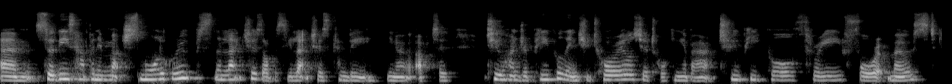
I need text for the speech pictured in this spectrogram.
Um, so these happen in much smaller groups than lectures. Obviously, lectures can be, you know, up to 200 people. In tutorials, you're talking about two people, three, four at most.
